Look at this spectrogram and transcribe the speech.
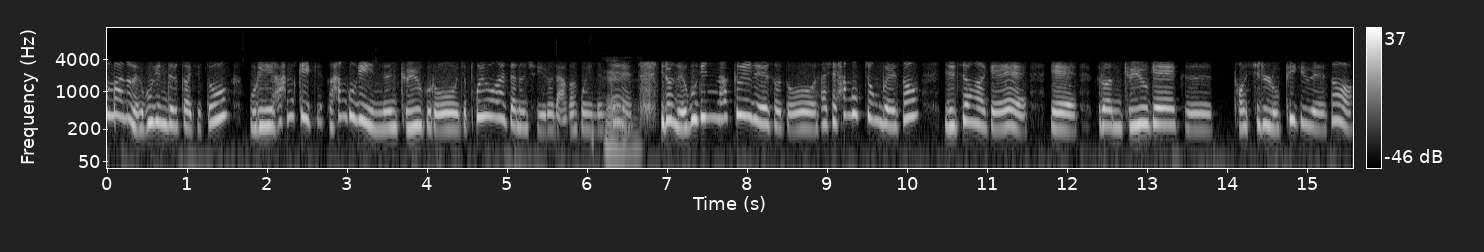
수많은 외국인들까지도 우리 함께 그 한국에 있는 교육으로 이제 포용하자는 주의로 나가고 있는데 예. 이런 외국인 학교에 대해서도 사실 한국 정부에서 일정하게 예 그런 교육의 그 덧실을 높이기 위해서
